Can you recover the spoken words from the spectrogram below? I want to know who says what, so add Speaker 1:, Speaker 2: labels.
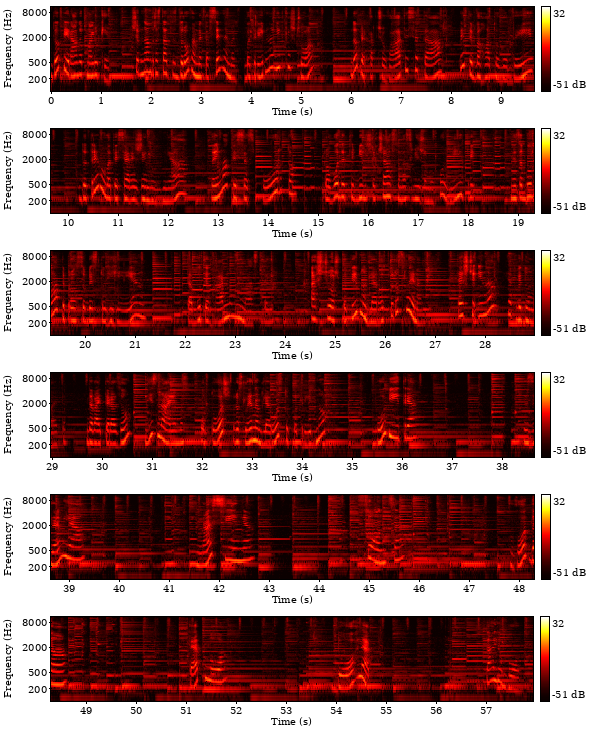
Speaker 1: Добрий ранок, малюки. Щоб нам зростати здоровими та сильними, потрібно дітки що? Добре харчуватися, так, пити багато води, дотримуватися режиму дня, займатися спортом, проводити більше часу на свіжому повітрі, не забувати про особисту гігієну та бути в гарному настрої. А що ж потрібно для росту рослинам? Те, що і нам, як ви думаєте? Давайте разом дізнаємось. Отож, рослинам для росту потрібно повітря, земля, насіння, сонце, вода, тепло, догляд та любов.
